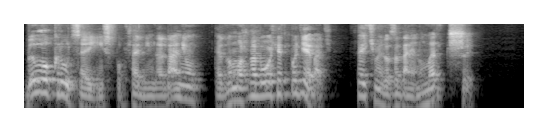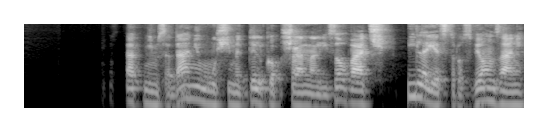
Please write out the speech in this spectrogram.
Było krócej niż w poprzednim zadaniu, tego można było się spodziewać. Przejdźmy do zadania numer 3. W ostatnim zadaniu musimy tylko przeanalizować, ile jest rozwiązań,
